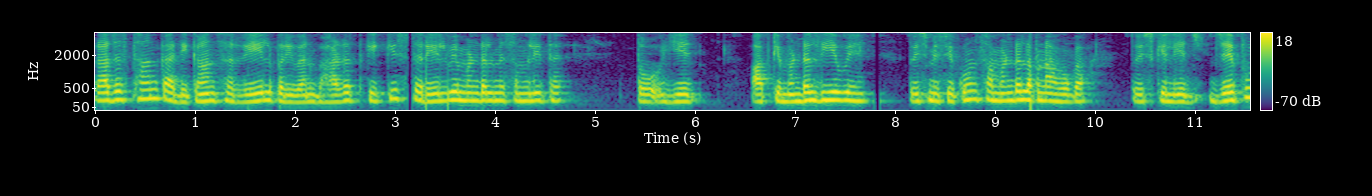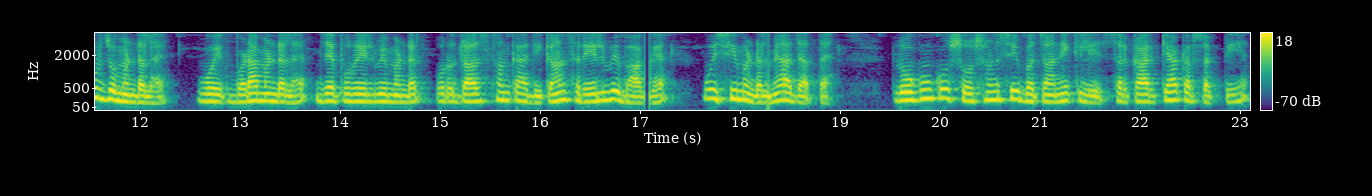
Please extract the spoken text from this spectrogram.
राजस्थान का अधिकांश रेल परिवहन भारत के किस रेलवे मंडल में सम्मिलित है? तो ये आपके मंडल दिए हुए हैं। तो इसमें से कौन सा मंडल अपना होगा? तो इसके लिए जयपुर जो मंडल है, वो एक बड़ा मंडल है, जयपुर रेलवे मंडल, और राजस्थान का अधिकांश रेलवे भाग है, वो इसी मंडल में आ जाता है। लोगों को शोषण से बचाने के लिए सरकार क्या कर सकती है?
